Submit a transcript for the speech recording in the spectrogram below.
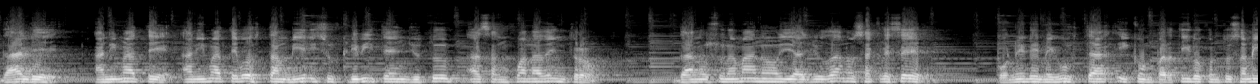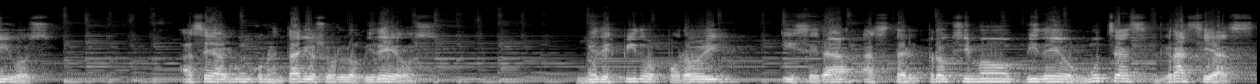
Dale, animate, animate vos también y suscríbete en YouTube a San Juan Adentro. Danos una mano y ayúdanos a crecer. Ponele me gusta y compartilo con tus amigos. Hace algún comentario sobre los videos. Me despido por hoy y será hasta el próximo video. Muchas gracias.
